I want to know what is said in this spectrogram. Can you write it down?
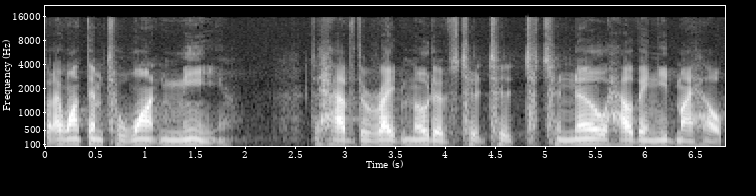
but I want them to want me, to have the right motives, to, to, to, to know how they need my help.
